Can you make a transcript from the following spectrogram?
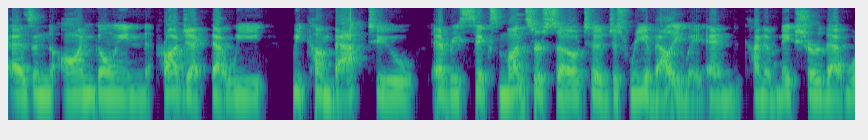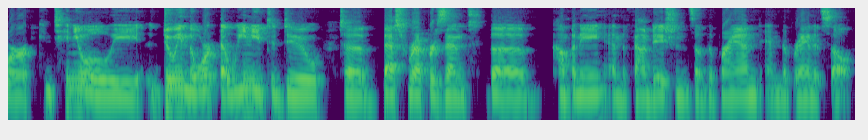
as an ongoing project that we we come back to every six months or so to just reevaluate and kind of make sure that we're continually doing the work that we need to do to best represent the company and the foundations of the brand and the brand itself.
